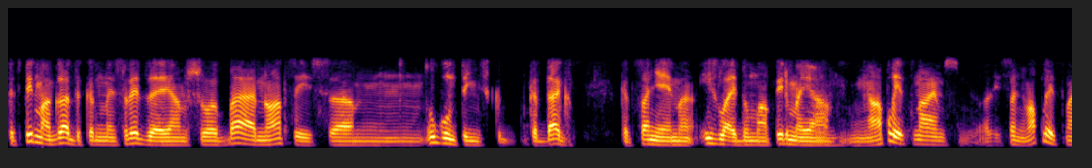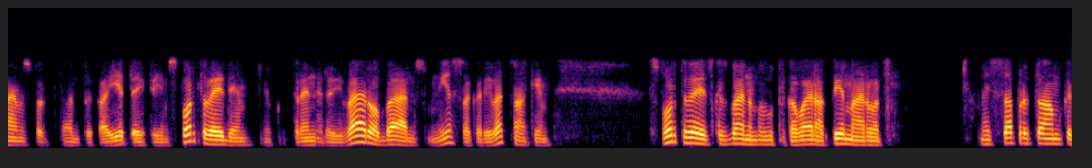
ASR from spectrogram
Pēc pirmā gada, kad mēs redzējām šo bērnu acīs um, uguntiņas, kad, kad deg, kad saņēma izlaidumā pirmajā apliecinājums, arī saņem apliecinājumus par tādu tā kā ieteiktajiem sporta veidiem, jo treneri arī vēro bērnus un iesaka arī vecākiem sporta veidus, kas bērnam būtu kā vairāk piemērots. Mēs sapratām, ka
